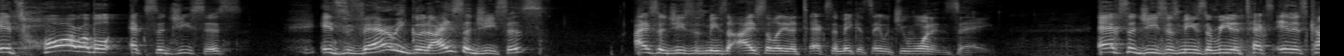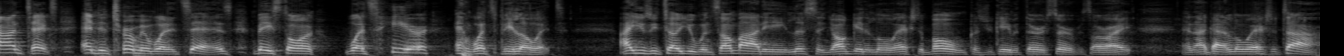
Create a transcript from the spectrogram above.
It's horrible exegesis. It's very good eisegesis. Eisegesis means to isolate a text and make it say what you want it to say. Exegesis means to read a text in its context and determine what it says based on what's here and what's below it. I usually tell you when somebody, listen, y'all get a little extra bone because you came at third service, all right? And I got a little extra time.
